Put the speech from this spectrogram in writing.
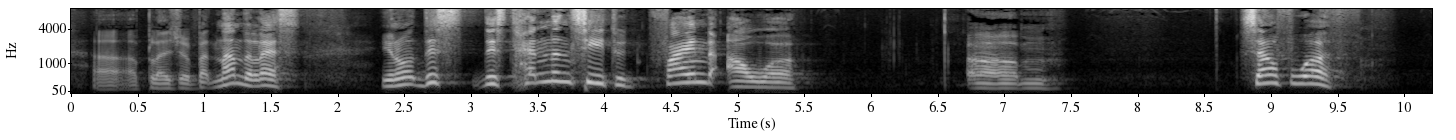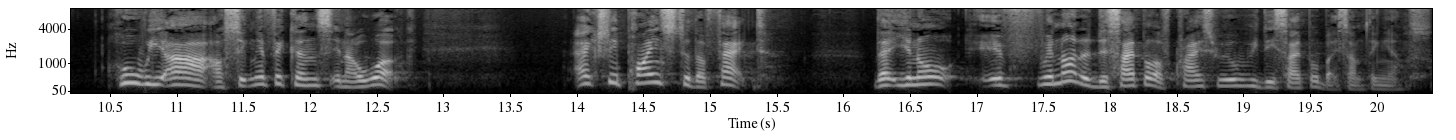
uh, a pleasure. But nonetheless, you know, this, this tendency to find our um, self worth, who we are, our significance in our work, actually points to the fact that, you know, if we're not a disciple of Christ, we will be discipled by something else.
